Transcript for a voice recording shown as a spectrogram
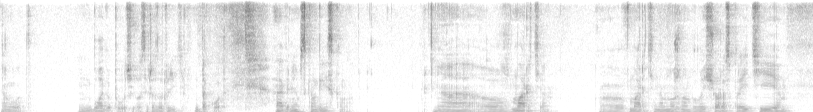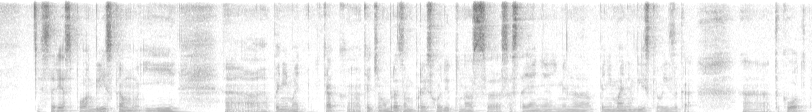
Вот. Благо получилось разрулить. Так вот, а вернемся к английскому. А, в марте, э, в марте нам нужно было еще раз пройти срез по английскому и понимать, как, каким образом происходит у нас состояние именно понимания английского языка. А, так вот,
